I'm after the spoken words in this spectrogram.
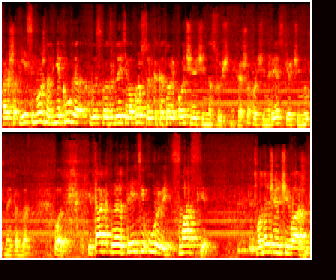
Хорошо. Если можно, вне круга вы задаете вопрос, только который очень-очень насущный. Хорошо? Очень резкий, очень нужный и так далее. Вот. Итак, э, третий уровень свастки. Он очень-очень важный.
